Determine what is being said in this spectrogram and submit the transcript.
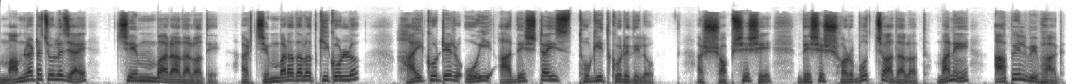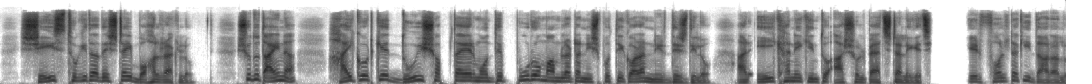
মামলাটা চলে যায় চেম্বার আদালতে। আর চেম্বার আদালত কি করল? হাইকোর্টের ওই আদেশটাই স্থগিত করে দিল। আর সবশেষে দেশের সর্বোচ্চ আদালত মানে আপিল বিভাগ, সেই স্থগিতাদেশটাই বহাল রাখল। শুধু তাই না, হাইকোর্টকে দুই সপ্তাহের মধ্যে পুরো মামলাটা নিষ্পত্তি করার নির্দেশ দিল, আর এইখানে কিন্তু আসল প্যাচটা লেগেছে। এর ফলটা কি দাঁড়াল?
